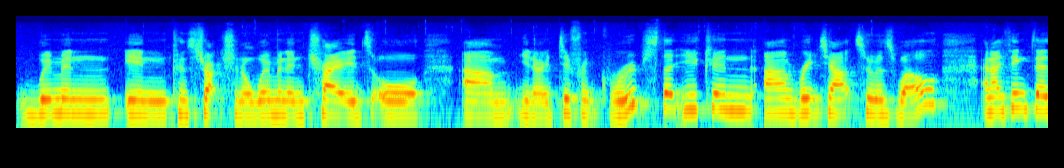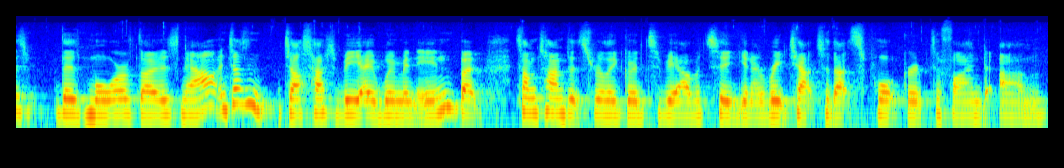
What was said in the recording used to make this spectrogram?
women in construction or women in trades or um, you know different groups that you can um, reach out to as well. And I think there's there's more of those now. It doesn't just have to be a women in, but sometimes it's really good to be able to you know reach out to that support group to find um,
